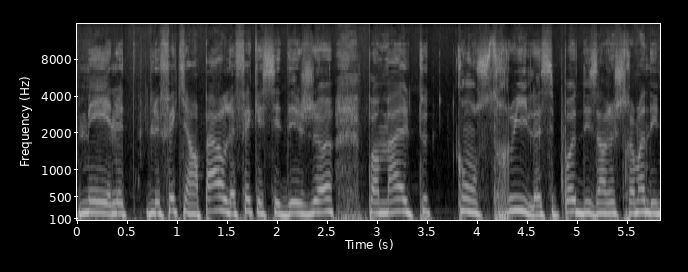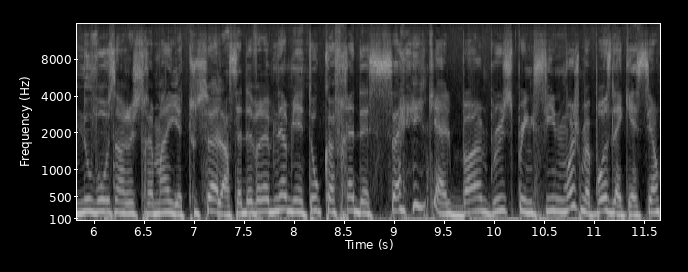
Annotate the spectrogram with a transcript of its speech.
mais le, le fait qu'il en parle, le fait que c'est déjà pas mal tout construit. Là. C'est pas des enregistrements, des nouveaux enregistrements. Il y a tout ça. Alors, ça devrait venir bientôt. Coffret de cinq albums. Bruce Springsteen. Moi, je me pose la question,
